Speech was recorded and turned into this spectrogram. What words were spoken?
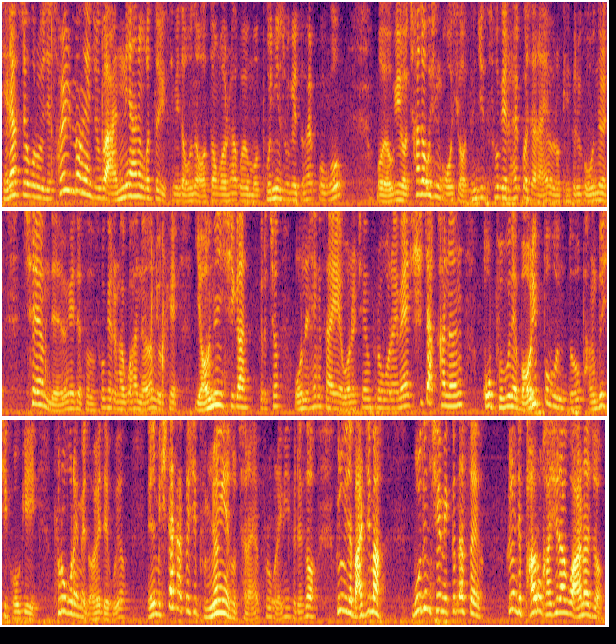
대략적으로 이제 설명해주고 안내하는 것들이 있습니다. 오늘 어떤 걸 하고요. 뭐 본인 소개도 할 거고 뭐 여기 찾아오신 곳이 어딘지도 소개를 할 거잖아요. 이렇게 그리고 오늘 체험 내용에 대해서 소개를 하고 하는 이렇게 여는 시간 그렇죠? 오늘 행사에 오늘 체험 프로그램에 시작하는 그 부분의 머리 부분도 반드시 거기 프로그램에 넣어야 되고요. 왜냐면 시작과 끝이 분명히 해놓잖아요. 프로그램이 그래서 그리고 이제 마지막 모든 체험이 끝났어요. 그럼 이제 바로 가시라고 안 하죠.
